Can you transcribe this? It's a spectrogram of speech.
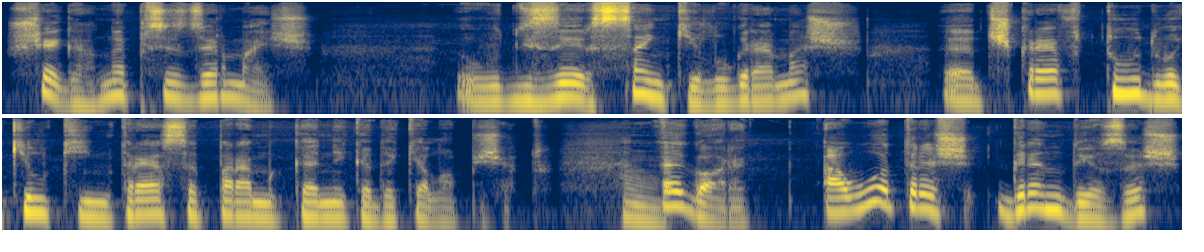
Chega, não é preciso dizer mais. O dizer 100 quilogramas uh, descreve tudo aquilo que interessa para a mecânica daquele objeto. Hum. Agora, há outras grandezas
